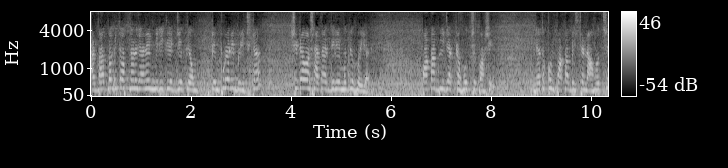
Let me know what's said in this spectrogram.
আর বাদ বাকি তো আপনারা জানেন মিরিকের যে টেম্পোরারি ব্রিজটা, সেটাও আর সাত, আট দিনের মধ্যে হয়ে যাবে। পাকা ব্রিজ একটা হচ্ছে পাশে, যতক্ষণ পাকা ব্রিজটা না হচ্ছে।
